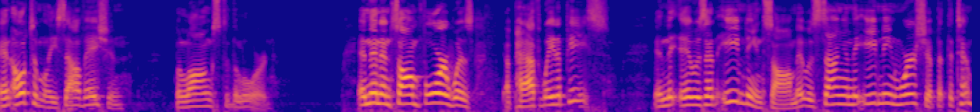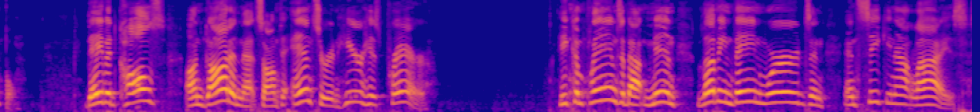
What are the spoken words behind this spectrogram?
And ultimately, salvation belongs to the Lord. And then in Psalm 4 was a pathway to peace. And it was an evening psalm. It was sung in the evening worship at the temple. David calls on God in that psalm to answer and hear his prayer. He complains about men loving vain words and, and seeking out lies.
